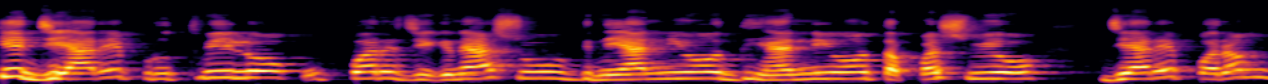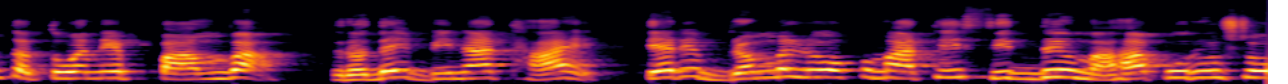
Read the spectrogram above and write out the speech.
કે જ્યારે પૃથ્વીલોક ઉપર જિજ્ઞાસુ, જ્ઞાનીઓ, ધ્યાનીઓ, તપસ્વીઓ જ્યારે પરમ તત્વને પામવા હૃદય ભીના થાય ત્યારે બ્રહ્મલોકમાંથી સિદ્ધ મહાપુરુષો,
